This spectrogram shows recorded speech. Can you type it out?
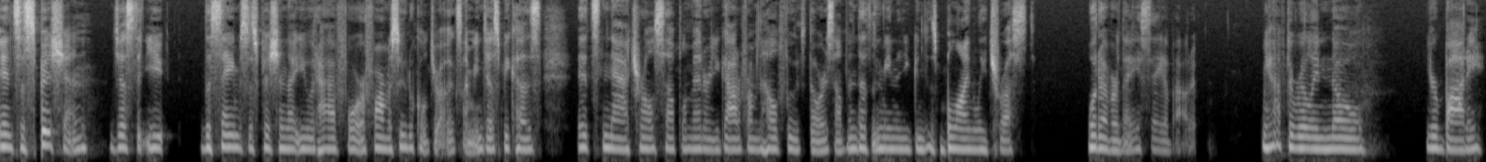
and suspicion, just that you, the same suspicion that you would have for pharmaceutical drugs. I mean, just because it's natural supplement or you got it from the health food store or something doesn't mean that you can just blindly trust whatever they say about it. You have to really know your body,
